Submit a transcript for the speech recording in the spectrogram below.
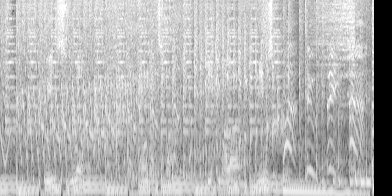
We welcome performance one, Vicky Music. One, two, three! Uh.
